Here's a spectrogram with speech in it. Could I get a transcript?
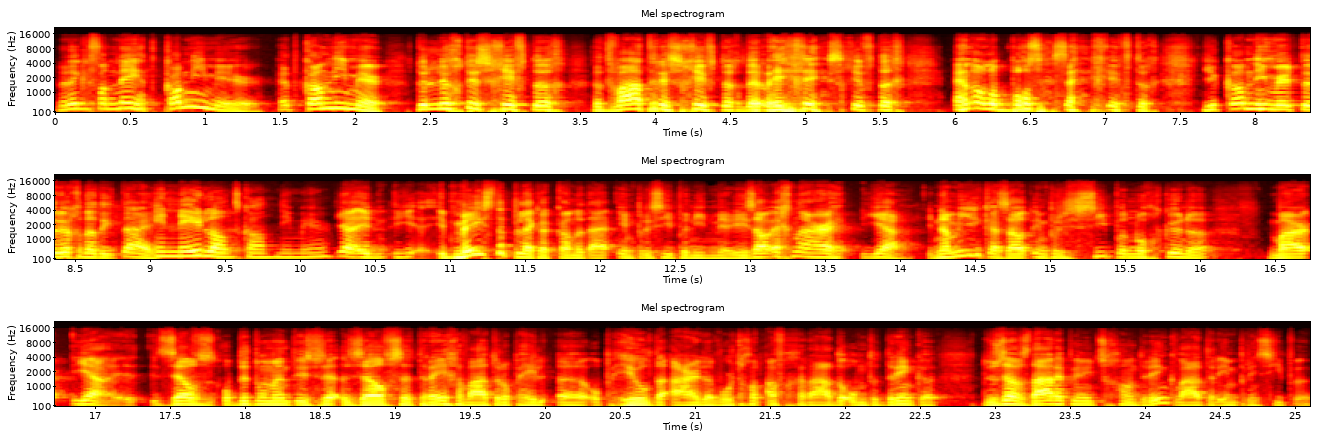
Dan denk ik van, nee, het kan niet meer. Het kan niet meer. De lucht is giftig, het water is giftig, de regen is giftig en alle bossen zijn giftig. Je kan niet meer terug naar die tijd. In Nederland kan het niet meer. Ja, in, in de meeste plekken kan het in principe niet meer. Je zou echt naar... Ja, in Amerika zou het in principe nog kunnen. Maar ja, zelfs op dit moment is ze- zelfs het regenwater op heel, eh, op heel de aarde wordt gewoon afgeraden om te drinken. Dus zelfs daar heb je niet schoon drinkwater in principe.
